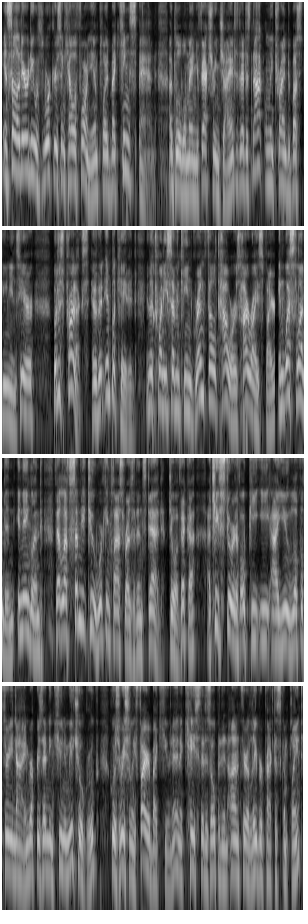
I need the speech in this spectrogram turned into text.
in solidarity with workers in California employed by Kingspan, a global manufacturing giant that is not only trying to bust unions here, but whose products have been implicated in the 2017 Grenfell Towers high rise fire in West London, in England, that left 72 working class residents dead. Joe Avica, a chief steward of OPEIU Local 39 representing CUNA Mutual Group, who was recently fired by CUNA in a case that has opened an unfair labor practice complaint,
